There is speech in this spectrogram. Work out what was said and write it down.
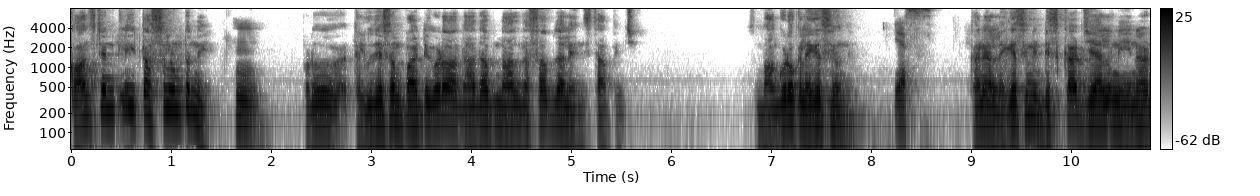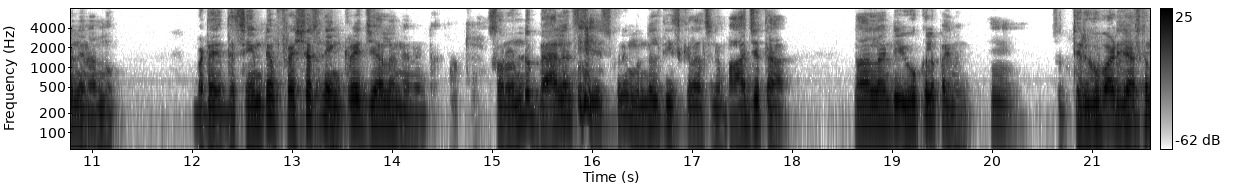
కాన్స్టెంట్లీ టస్సులు ఉంటుంది. ఇప్పుడు తెలుగుదేశం పార్టీ కూడా దాదాపు నాలుగు దశాబ్దాలు అయింది స్థాపించి. మాకు కూడా ఒక లెగసీ ఉంది. కానీ ఆ లెగసీని డిస్కార్డ్ చేయాలని ఈనాడు నేను అన్ను. But at the same time ఫ్రెషర్స్ని ఎంకరేజ్ చేయాలని నేను అంట సో రెండు బ్యాలెన్స్ చేసుకుని ముందలు తీసుకెళ్ళాల్సిన బాధ్యత లాంటి యువకుల పైన ఉంది. సో తిరుగుబాటు చేస్తాం.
